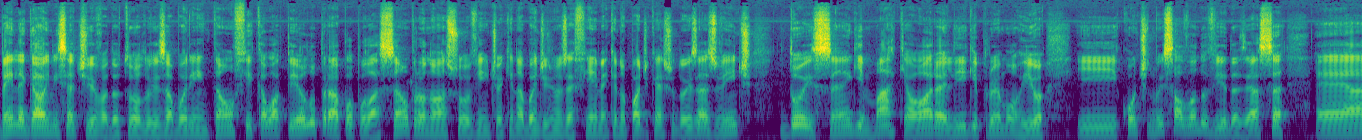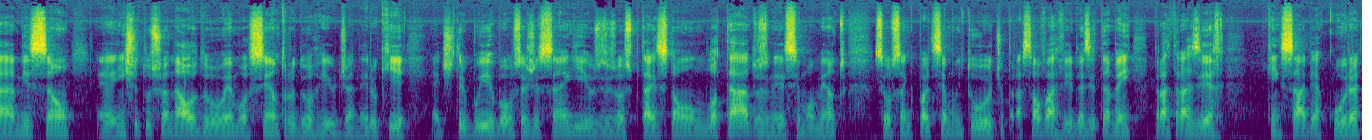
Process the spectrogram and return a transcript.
Bem legal a iniciativa, doutor Luiz Amorim. Então fica o apelo para a população, para o nosso ouvinte aqui na Band News FM, aqui no podcast 2 às 20. Doe sangue, marque a hora, ligue para o Hemorrio e continue salvando vidas. Essa é a missão é, institucional do Hemocentro do Rio de Janeiro, que é distribuir bolsas de sangue e os hospitais estão lotados nesse momento. Seu sangue pode ser muito útil para salvar vidas e também para trazer quem sabe, a cura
